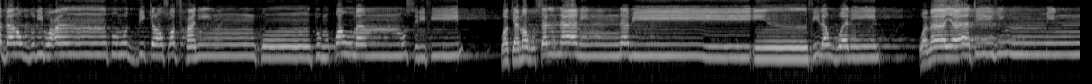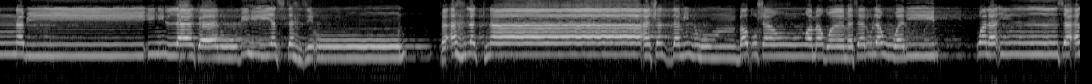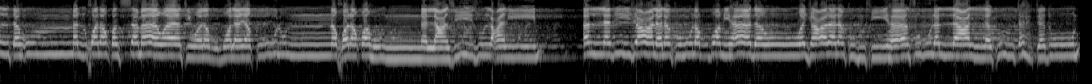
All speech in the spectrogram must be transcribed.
أفنضرب عنكم الذكر صفحا إن كنتم قوما مسرفين وكم أرسلنا من نبي في الأولين وما يأتيهم من نبي إلا كانوا به يستهزئون فأهلكنا أشد منهم بطشا ومضى مثل الأولين. ولئن سألتهم من خلق السماوات والأرض ليقولن خلقهن العزيز العليم. الذي جعل لكم الأرض مهادا وجعل لكم فيها سبلا لعلكم تهتدون.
